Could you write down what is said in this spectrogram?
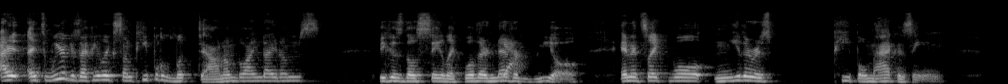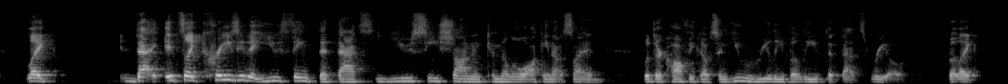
i it's weird because i feel like some people look down on blind items because they'll say like well they're never yeah. real and it's like well neither is people magazine like that it's like crazy that you think that that's you see Shawn and Camila walking outside with their coffee cups and you really believe that that's real. But like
